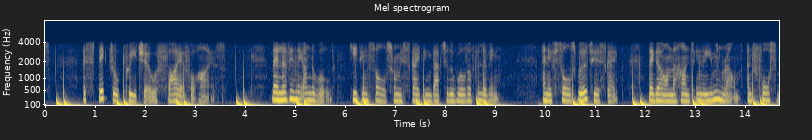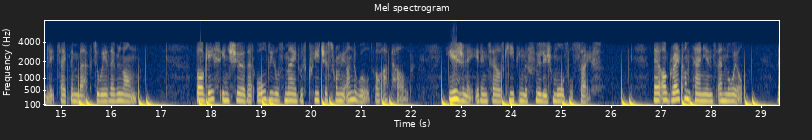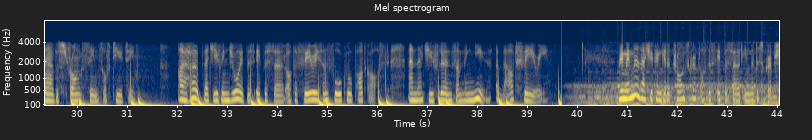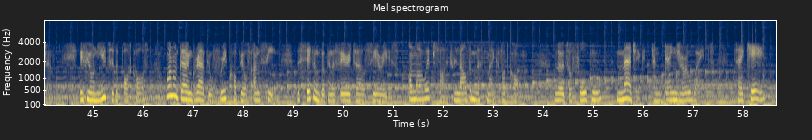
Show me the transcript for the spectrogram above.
a spectral creature with fire for eyes. They live in the underworld, keeping souls from escaping back to the world of the living. And if souls were to escape, they go on the hunt in the human realm and forcibly take them back to where they belong. Barguest ensure that all deals made with creatures from the underworld are upheld. Usually it entails keeping the foolish mortals safe. They are great companions and loyal. They have a strong sense of duty. I hope that you've enjoyed this episode of the Fairies and Folklore podcast and that you've learned something new about fairy. Remember that you can get a transcript of this episode in the description. If you're new to the podcast why not go and grab your free copy of Unseen, the second book in the fairy tale series, on my website, ronelthemythmaker.com. Loads of folklore, magic, and danger await. Take care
